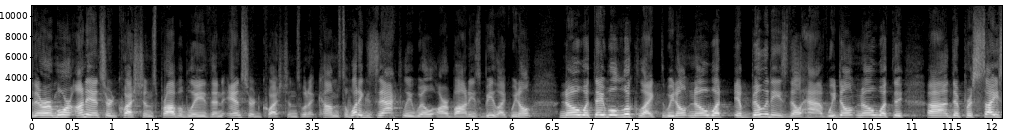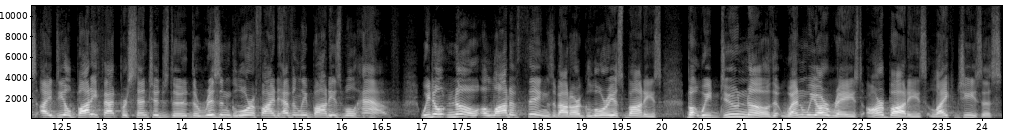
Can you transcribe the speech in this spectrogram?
There are more unanswered questions, probably, than answered questions when it comes to what exactly will our bodies be like. We don't know what they will look like. We don't know what abilities they'll have. We don't know what the, uh, the precise ideal body fat percentage the, the risen, glorified heavenly bodies will have. We don't know a lot of things about our glorious bodies, but we do know that when we are raised, our bodies, like Jesus,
